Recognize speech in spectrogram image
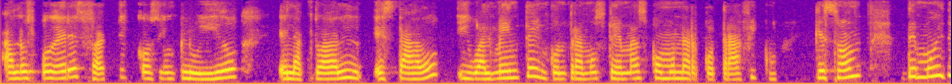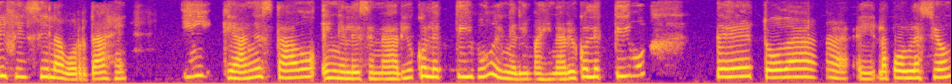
a los poderes fácticos, incluido el actual Estado. Igualmente encontramos temas como narcotráfico, que son de muy difícil abordaje y que han estado en el escenario colectivo, en el imaginario colectivo de toda eh, la población,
